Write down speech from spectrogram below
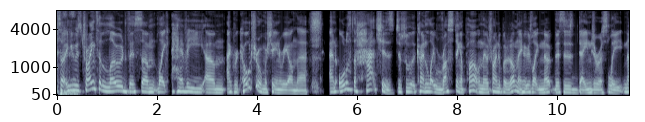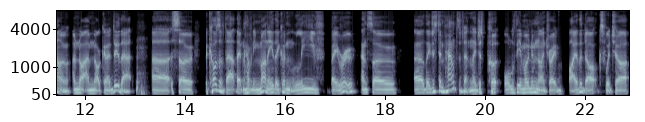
so he was trying to load this um like heavy um agricultural machinery on there, and all of the hatches just were kind of like rusting apart when they were trying to put it on there. He was like, "Nope, this is dangerously no, I'm not, I'm not going to do that." Uh, so because of that, they didn't have any money, they couldn't leave Beirut, and so uh, they just impounded it and they just put all of the ammonium nitrate by the docks, which are,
